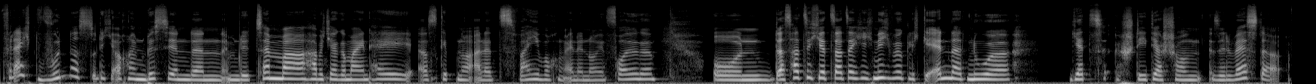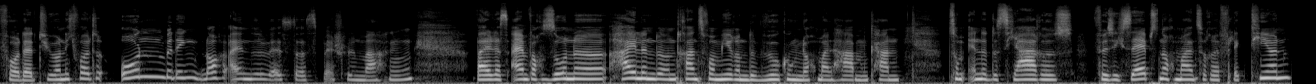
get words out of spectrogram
vielleicht wunderst du dich auch ein bisschen, denn im Dezember habe ich ja gemeint, hey, es gibt nur alle zwei Wochen eine neue Folge und das hat sich jetzt tatsächlich nicht wirklich geändert, nur jetzt steht ja schon Silvester vor der Tür und ich wollte unbedingt noch ein Silvester-Special machen, weil das einfach so eine heilende und transformierende Wirkung nochmal haben kann, zum Ende des Jahres für sich selbst nochmal zu reflektieren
